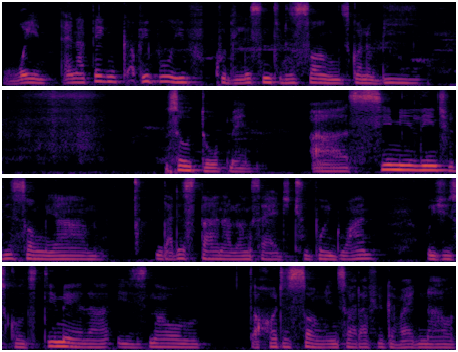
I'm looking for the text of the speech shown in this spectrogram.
way, and I think people if could listen to this song, it's gonna be so dope, man. Uh, similarly to this song, yeah, that is done alongside 2.1, which is called Stimela, is now the hottest song in South Africa right now.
